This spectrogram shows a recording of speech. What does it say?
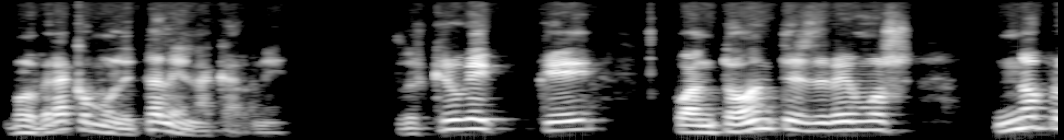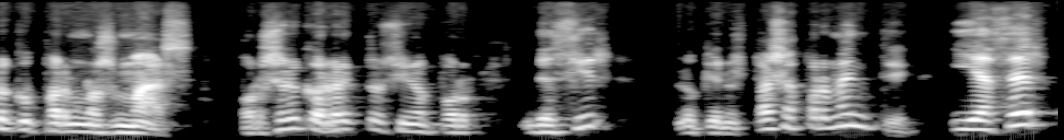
volverá como letal en la carne. Entonces creo que, cuanto antes debemos no preocuparnos más por ser correctos, sino por decir lo que nos pasa por mente y hacer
